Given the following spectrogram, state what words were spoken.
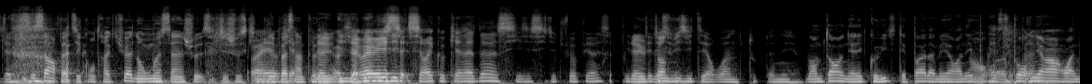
fait- C'est ça en fait, c'est contractuel. Donc moi, c'est un cho- des choses qui Ouais, me dépassent un peu. Il a- Ok, il a ouais, bien ouais, visité- c'est vrai qu'au Canada, si, si tu te fais opérer, ça peut Il a eu le temps de visiter Rouen toute l'année. En même temps, une année de Covid, c'était pas la meilleure année Non, pour, ouais, euh, pour venir à Rouen.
